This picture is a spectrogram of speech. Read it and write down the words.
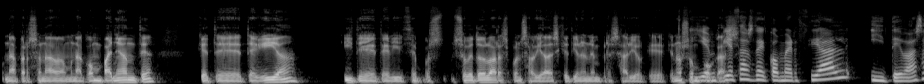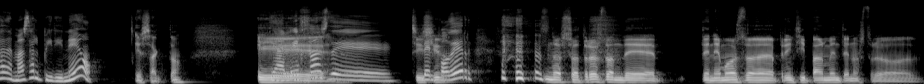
una persona, un acompañante que te, te guía y te, te dice, pues sobre todo las responsabilidades que tiene un empresario, que, que no son y pocas. empiezas de comercial y te vas además al Pirineo. Exacto. Te Eh, alejas de, sí, del sí. poder. Nosotros donde tenemos eh, principalmente nuestro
